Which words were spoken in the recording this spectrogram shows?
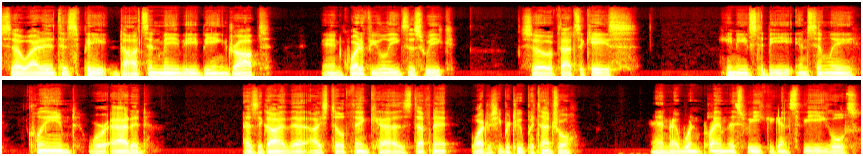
So I'd anticipate Dotson maybe being dropped in quite a few leagues this week. So if that's the case, he needs to be instantly claimed or added as a guy that I still think has definite wide receiver two potential. And I wouldn't play him this week against the Eagles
